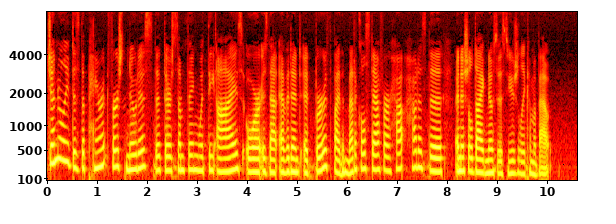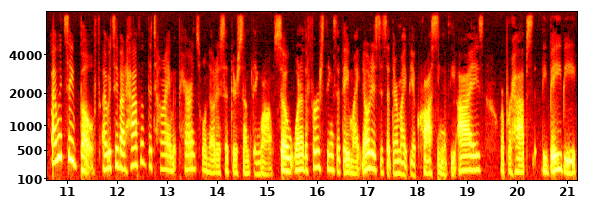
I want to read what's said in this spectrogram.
generally, does the parent first notice that there's something with the eyes, or is that evident at birth by the medical staff, or how, how does the initial diagnosis usually come about? I would say both. I would say about half of the time, parents will notice that there's something wrong. So, one of the first things that they might notice is that there might be a crossing of the eyes, or perhaps the baby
